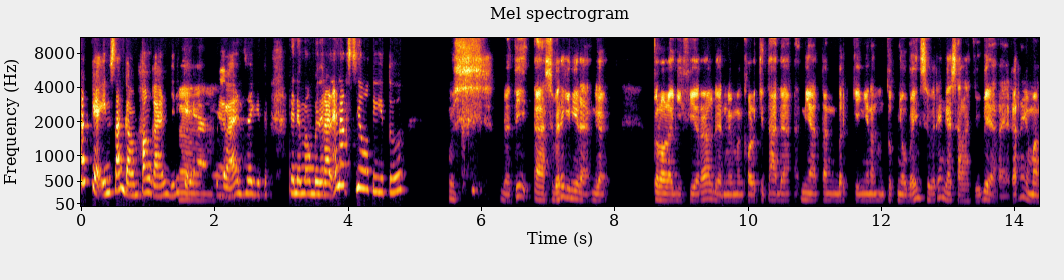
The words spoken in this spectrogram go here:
kan kayak instan gampang kan, jadi kayak hmm. coba aja gitu, dan emang beneran enak sih waktu itu. Wih, berarti uh, sebenarnya gini lah, nggak kalau lagi viral dan memang kalau kita ada niatan berkeinginan untuk nyobain sebenarnya nggak salah juga ya Raya. Karena memang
